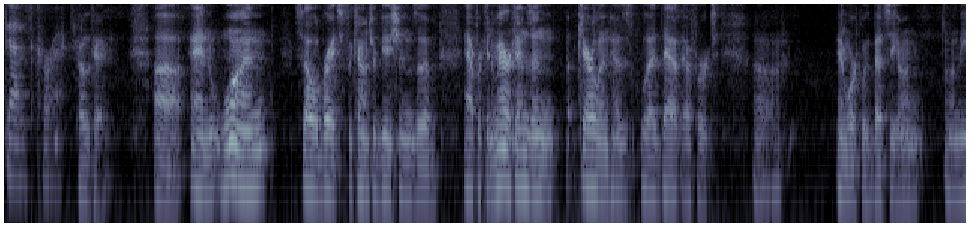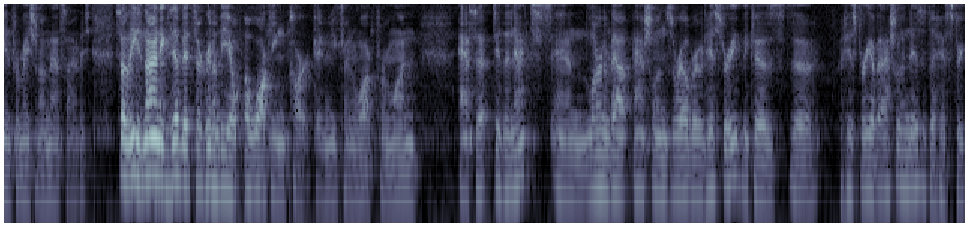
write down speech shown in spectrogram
That is correct. Okay, uh, and one celebrates the contributions of African Americans, and Carolyn has led that effort uh, and worked with Betsy on on the information on that signage. So these nine exhibits are going to be a, a, walking park, and you can walk from one asset to the next and learn about Ashland's railroad history because the history of Ashland is the history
